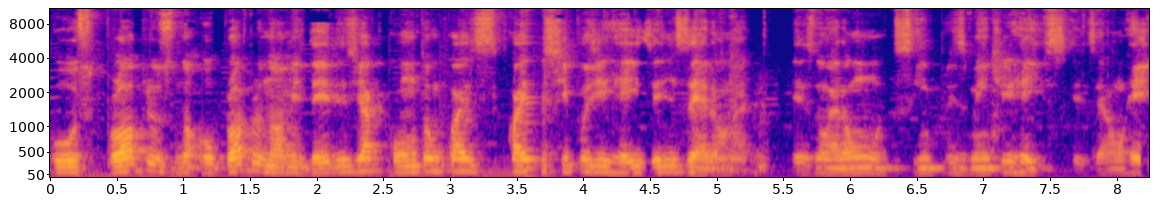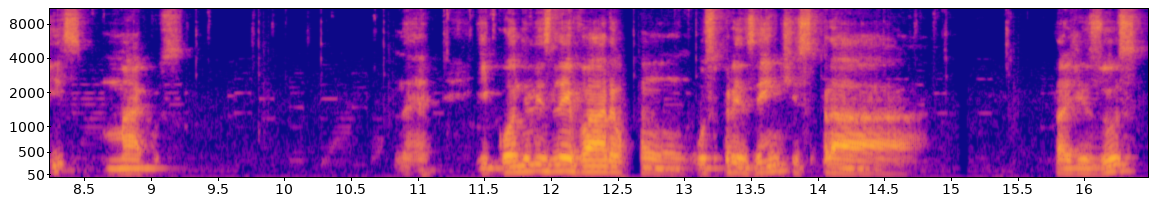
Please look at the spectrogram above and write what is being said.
os próprios, o próprio nome deles já contam quais, quais tipos de reis eles eram, né? Eles não eram simplesmente reis, eles eram reis magos, né? E quando eles levaram os presentes para para Jesus,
